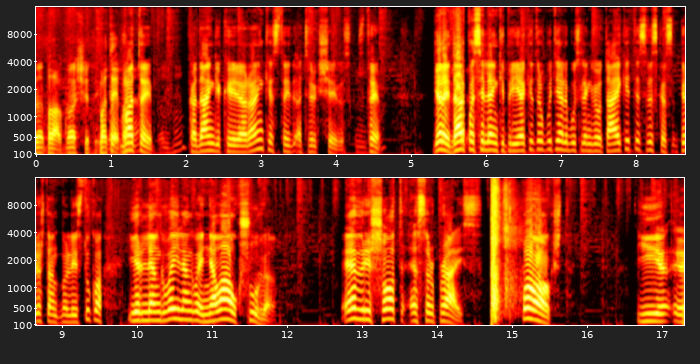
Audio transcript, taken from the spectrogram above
Palauk. Va šitai. Va taip. Va taip. Kadangi kairė rankis, tai atvirkščiai viskas. Taip. Gerai, dar pasilenk į priekį truputėlį, bus lengviau taikytis, viskas, pirštą ant nuleistuko ir lengvai, lengvai, nelauk šūvio. Every shot a surprise. Pokšt. Į e,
